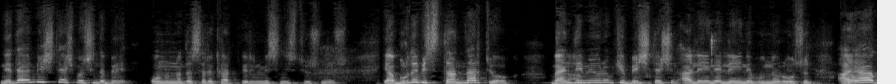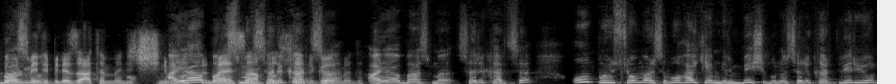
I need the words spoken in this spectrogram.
Neden Beşiktaş maçında bir, onunla da sarı kart verilmesini istiyorsunuz? Ya burada bir standart yok. Ben Tamam. demiyorum ki Beşiktaş'ın aleyhine lehine bunlar olsun. Ayağa basma, Görmedi bile zaten bence Çişinin ayağa pozisyonu. Ben basma sana sarı kartsa, görmedim. ayağa basma sarı kartsa 10 pozisyon varsa bu hakemlerin 5'i buna sarı kart veriyor,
